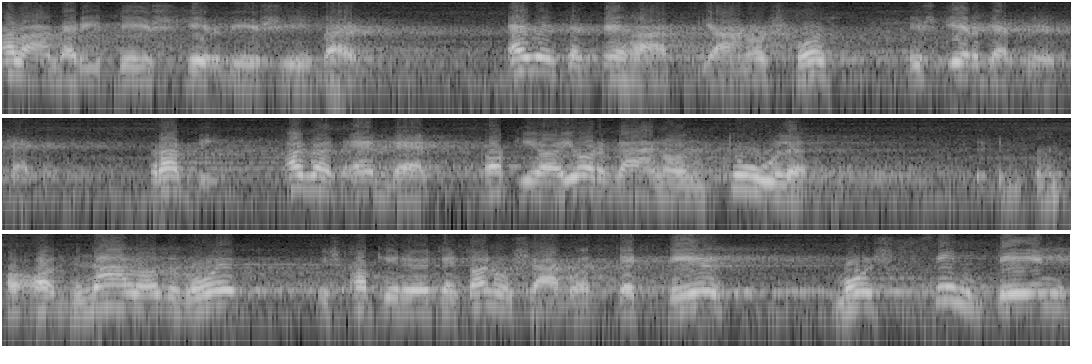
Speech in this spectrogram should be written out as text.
alámerítés kérdésében. Elmentek tehát Jánoshoz, és érdeklődtek. Rabbi, az az ember, aki a Jordánon túl az nálad volt, és akiről te tanúságot tettél, most szintén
